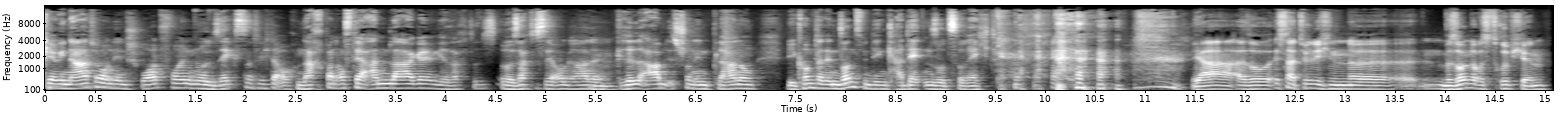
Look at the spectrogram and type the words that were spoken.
Kevinator und den Sportfreunden 06 natürlich da auch Nachbarn auf der Anlage. Ihr sagtest, oder sagtest ja auch gerade, Grillabend ist schon in Planung. Wie kommt er denn sonst mit den Kadetten so zurecht? Ja, also ist natürlich ein, äh, ein besonderes Trüppchen,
